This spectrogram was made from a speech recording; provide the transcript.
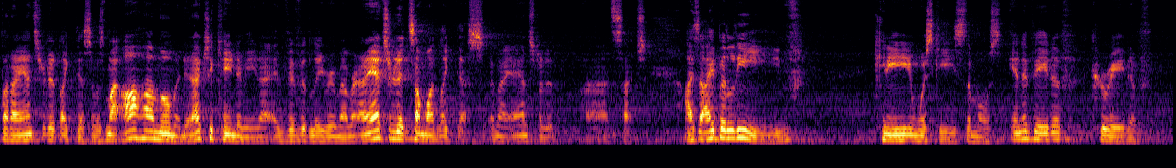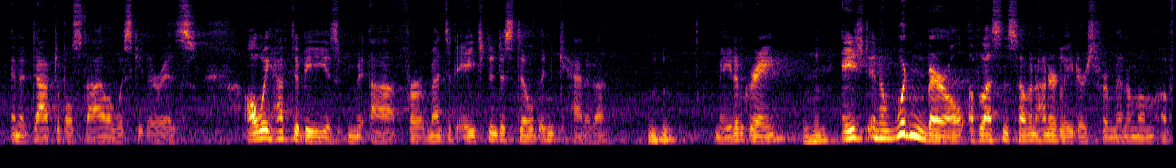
But I answered it like this. It was my aha moment. It actually came to me, and I vividly remember. And I answered it somewhat like this, and I answered it uh, as such: as I believe Canadian whiskey is the most innovative, creative, and adaptable style of whiskey there is. All we have to be is uh, fermented, aged, and distilled in Canada, mm-hmm. made of grain, mm-hmm. aged in a wooden barrel of less than 700 liters for a minimum of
